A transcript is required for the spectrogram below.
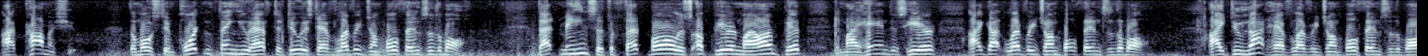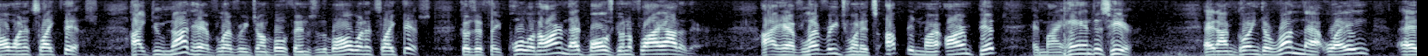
I promise you, the most important thing you have to do is to have leverage on both ends of the ball. That means that if that ball is up here in my armpit and my hand is here, I got leverage on both ends of the ball. I do not have leverage on both ends of the ball when it's like this. I do not have leverage on both ends of the ball when it's like this, because if they pull an arm, that ball is going to fly out of there. I have leverage when it's up in my armpit and my hand is here. And I'm going to run that way uh,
